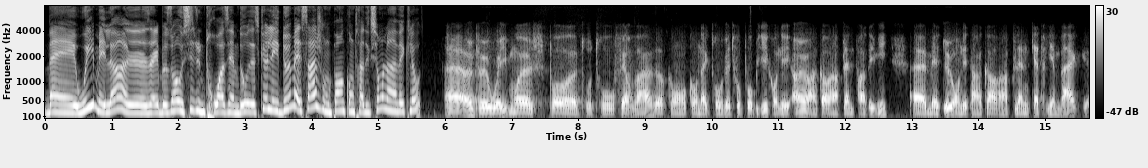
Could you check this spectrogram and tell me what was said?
ben oui, mais là, vous avez besoin aussi d'une troisième dose. Est-ce que les deux messages vont pas en contradiction l'un avec l'autre? Euh, un peu, oui. Moi, je suis pas trop trop fervent qu'on aille trop vite. Faut pas oublier qu'on est un encore en pleine pandémie. mais deux, on est encore en pleine quatrième vague.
